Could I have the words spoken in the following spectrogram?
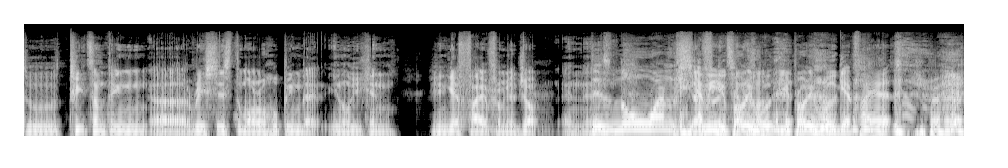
to tweet something uh, racist tomorrow, hoping that you know you can you can get fired from your job. And, and There's no one. I mean, you probably will, you probably will get fired, right?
